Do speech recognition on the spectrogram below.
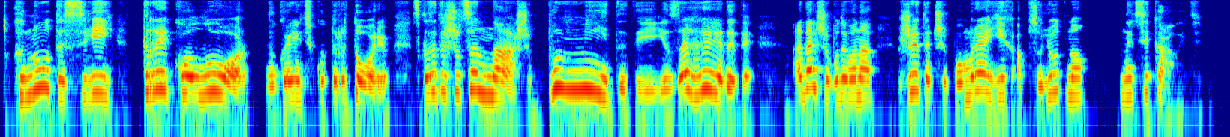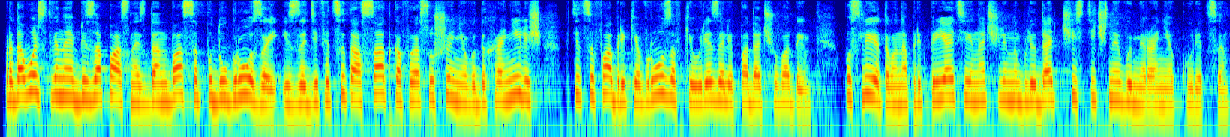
ткнути свій триколор в українську територію, сказати, що це наше, помітити її, загидити. А далі буде вона жити чи помре, їх абсолютно не цікавить. Продовольственная безопасность Донбасса под угрозой. Из-за дефицита осадков и осушения водохранилищ птицефабрики в Розовке урезали подачу воды. После этого на предприятии начали наблюдать частичное вымирание курицы.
